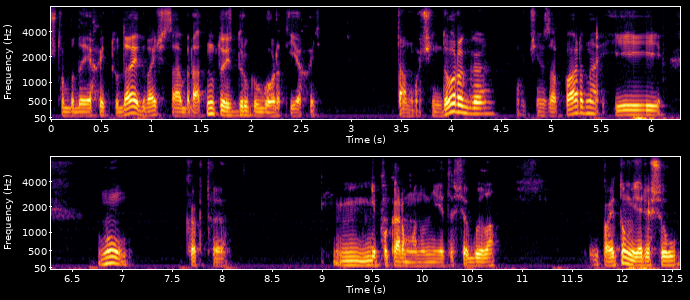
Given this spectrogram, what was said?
чтобы доехать туда и два часа обратно. Ну, то есть в другой город ехать. Там очень дорого, очень запарно, и, ну, как-то не по карману мне это все было. Поэтому я решил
